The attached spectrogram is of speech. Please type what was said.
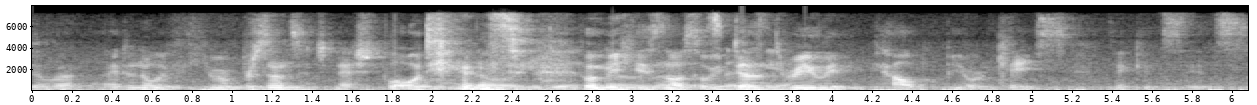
I don't know if he represents international audience. No, he didn't. For me, No, he's no, not. So it it, doesn't yeah. really help your case. I think it's it's.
